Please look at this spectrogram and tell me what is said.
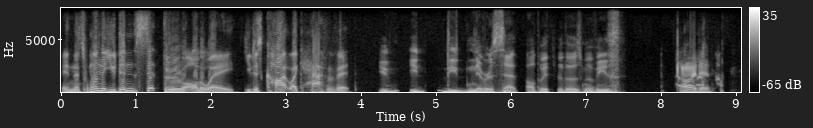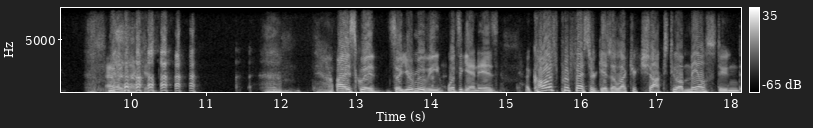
and it's one that you didn't sit through all the way. You just caught like half of it. You you you never sat all the way through those movies. Oh, I did. I was that kid. All right, Squid. So your movie once again is a college professor gives electric shocks to a male student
